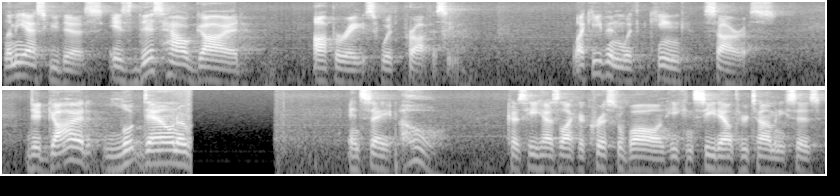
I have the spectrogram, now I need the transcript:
let me ask you this Is this how God operates with prophecy? Like even with King Cyrus. Did God look down over and say, Oh, because he has like a crystal ball and he can see down through time and he says,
